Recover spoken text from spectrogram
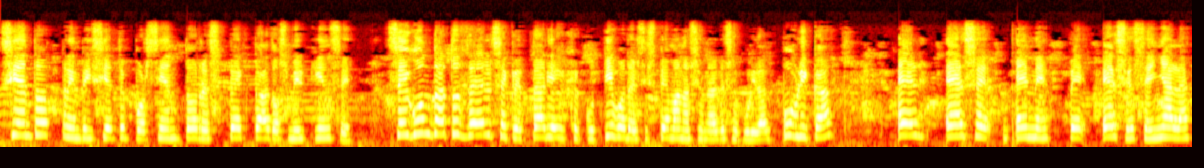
137% respecto a 2015. Según datos del secretario ejecutivo del Sistema Nacional de Seguridad Pública, el SNPS señala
